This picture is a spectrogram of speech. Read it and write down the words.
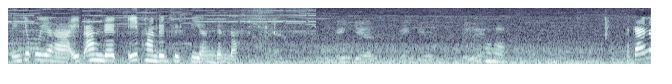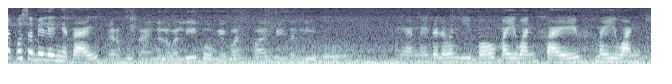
Thank you, kuya, ha. 800, 850 yun. Ganda. Angel. Angel. Bili. Mhm. Magkano po sa bilhin niya, Tay? Meron po tayong 2,000, may 1,500, may 1,000. Ayan, may 2,000, may 1,500, may 1K.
